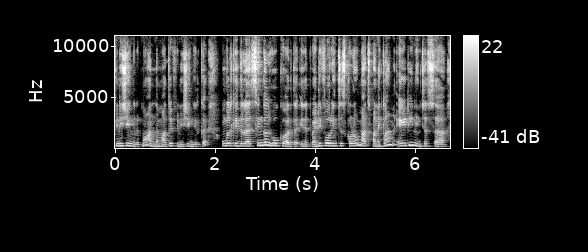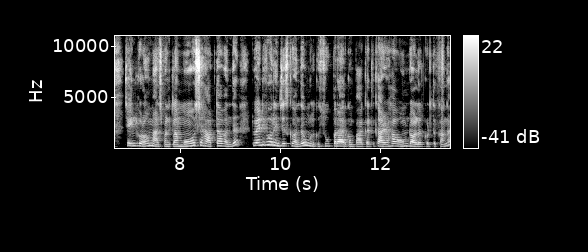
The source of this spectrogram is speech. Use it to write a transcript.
ஃபினிஷிங் இருக்குமோ அந்த மாதிரி ஃபினிஷிங் இருக்குது உங்களுக்கு இதில் சிங்கிள் ஹூக் வருது. இது டுவெண்ட்டி ஃபோர் இன்ச்சஸ் கூடவும் மேட்ச் பண்ணிக்கலாம். எயிட்டீன் இன்ச்சஸ் செயின் கூடவும் மேட்ச் பண்ணிக்கலாம். மோஸ்ட் ஹாப்டாக வந்து டுவெண்ட்டி ஃபோர் இன்ச்சஸ்க்கு வந்து உங்களுக்கு சூப்பராக இருக்கும் பார்க்கறதுக்கு. அழகாக ஹோம் டாலர் கொடுத்துருக்காங்க.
